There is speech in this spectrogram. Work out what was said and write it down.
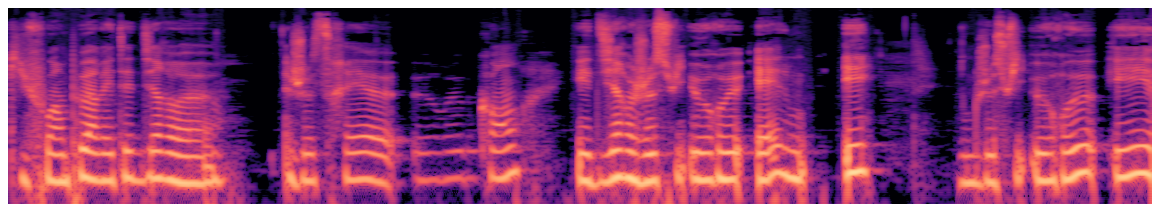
qu'il faut un peu arrêter de dire euh, je serai heureux quand et dire je suis heureux et et. Donc je suis heureux et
